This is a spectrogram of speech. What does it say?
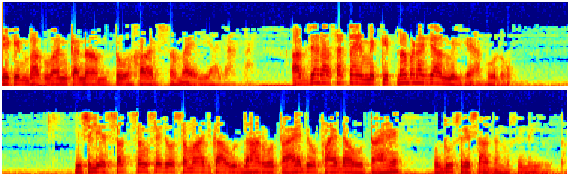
लेकिन भगवान का नाम तो हर समय लिया जाता है। अब जरा सा टाइम में कितना बड़ा ज्ञान मिल गया, बोलो। इसलिए सत्संग से जो समाज का उद्धार होता है, जो फ़ायदा होता है, वो दूसरे साधनों से नहीं होता।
